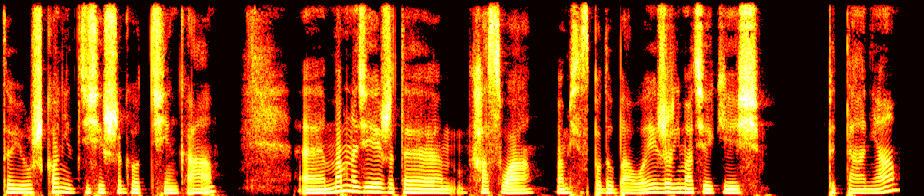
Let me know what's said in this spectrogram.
to już koniec dzisiejszego odcinka. E, mam nadzieję, że te hasła Wam się spodobały. Jeżeli macie jakieś pytania,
